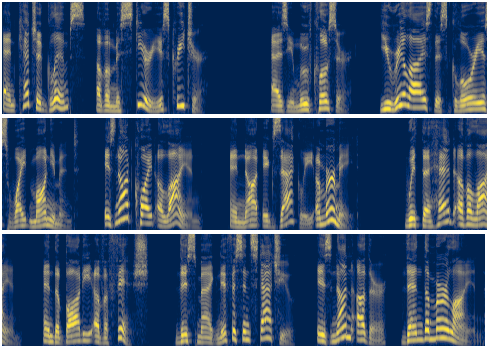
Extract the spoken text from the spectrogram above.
and catch a glimpse of a mysterious creature. As you move closer, you realize this glorious white monument is not quite a lion and not exactly a mermaid. With the head of a lion and the body of a fish, this magnificent statue is none other than the merlion.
